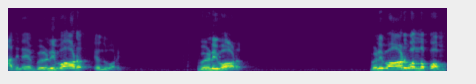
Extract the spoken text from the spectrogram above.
അതിനെ വെളിപാട് എന്ന് പറയും. വെളിപാട്. വെളിപാട് വന്നപ്പം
